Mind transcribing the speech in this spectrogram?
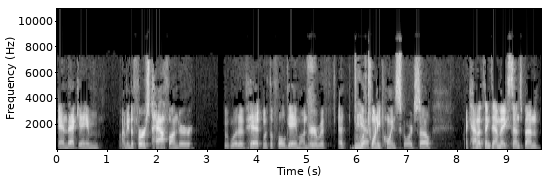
And that game, I mean, the first half under would have hit with the full game under with at yeah. 20 points scored. So I kind of think that makes sense, Ben.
